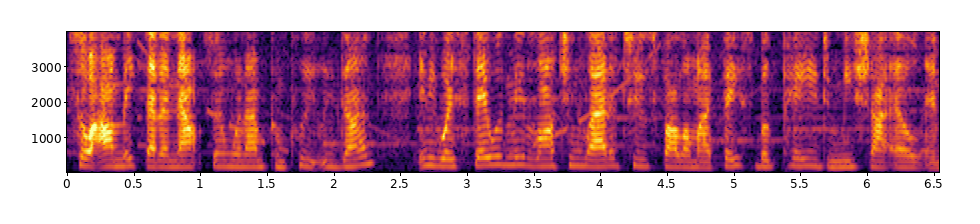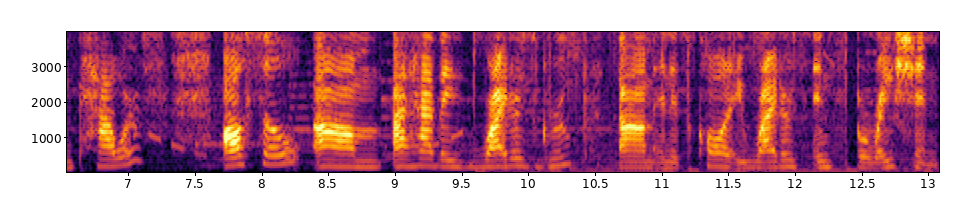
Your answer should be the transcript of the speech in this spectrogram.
So I'll make that announcement when I'm completely done. Anyway, stay with me. Launching Latitudes. Follow my Facebook page, Mishael Empowers. Also, um, I have a writers group um, and it's called a writer's inspiration,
